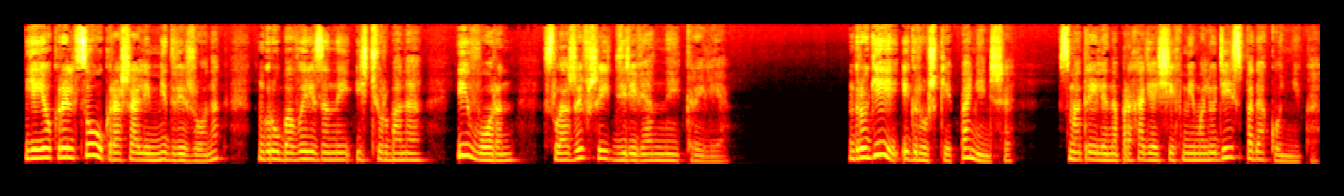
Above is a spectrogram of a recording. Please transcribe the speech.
Ее крыльцо украшали медвежонок, грубо вырезанный из чурбана, и ворон, сложивший деревянные крылья. Другие игрушки, поменьше, смотрели на проходящих мимо людей с подоконника.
